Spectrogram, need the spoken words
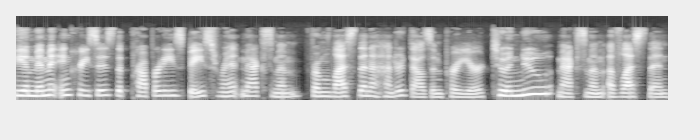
The amendment increases the property's base rent maximum from less than 100,000 per year to a new maximum of less than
